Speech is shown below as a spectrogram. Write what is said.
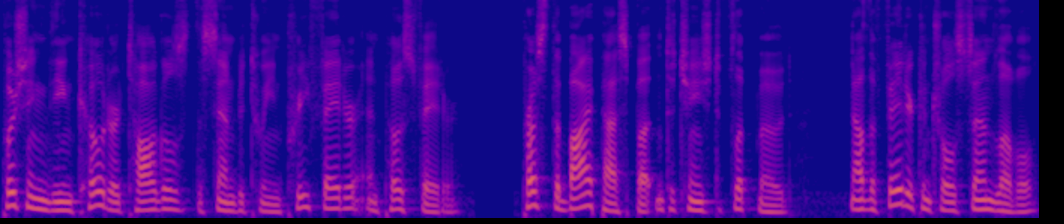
Pushing the encoder toggles the send between pre-fader and post-fader. Press the bypass button to change to flip mode. Now the fader controls send level,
